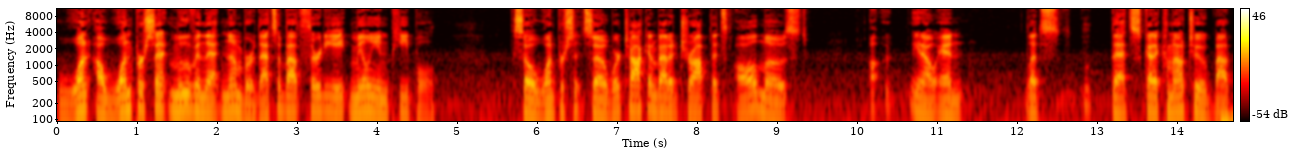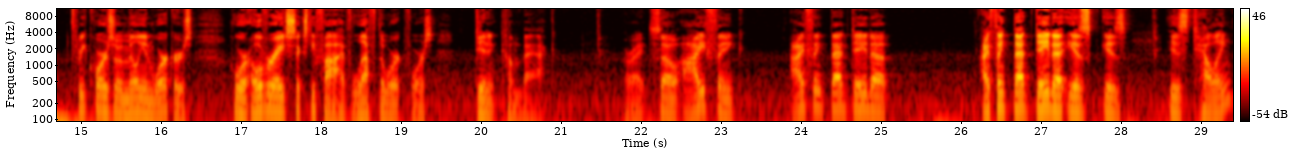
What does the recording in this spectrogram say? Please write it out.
one a 1% move in that number, that's about 38 million people. So 1% so we're talking about a drop that's almost uh, you know, and let's that's got to come out to about three quarters of a million workers who are over age 65 left the workforce, didn't come back. All right. So I think I think that data I think that data is is is telling.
